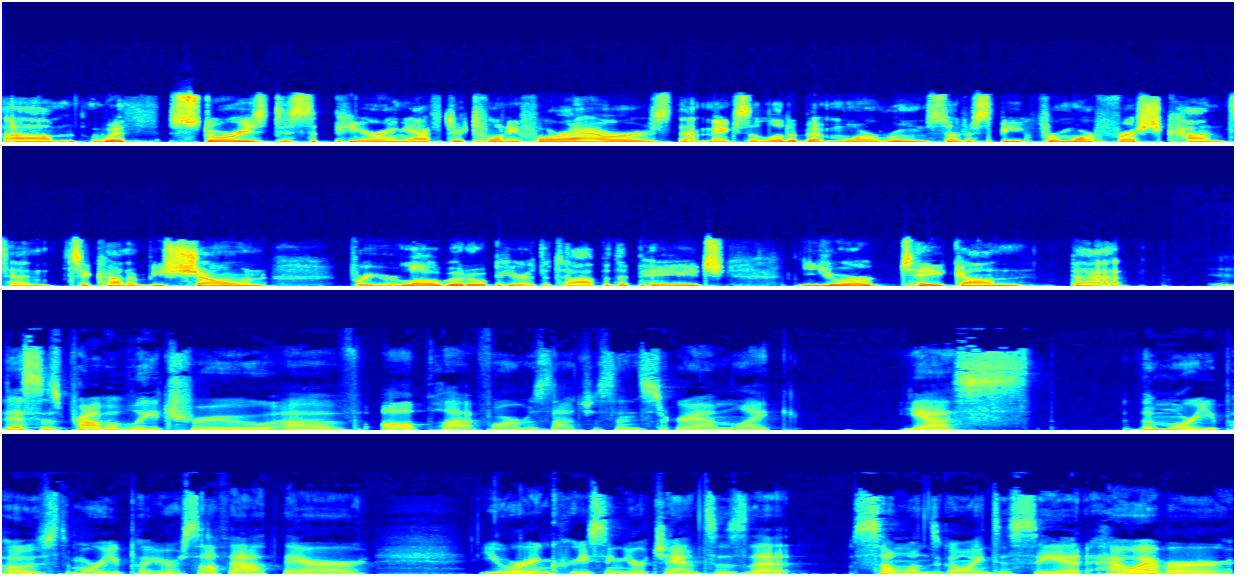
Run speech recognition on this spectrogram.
Um, with stories disappearing after 24 hours, that makes a little bit more room, so to speak, for more fresh content to kind of be shown for your logo to appear at the top of the page. Your take on that? This is probably true of all platforms, not just Instagram. Like, yes, the more you post, the more you put yourself out there, you are increasing your chances that someone's going to see it. However,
